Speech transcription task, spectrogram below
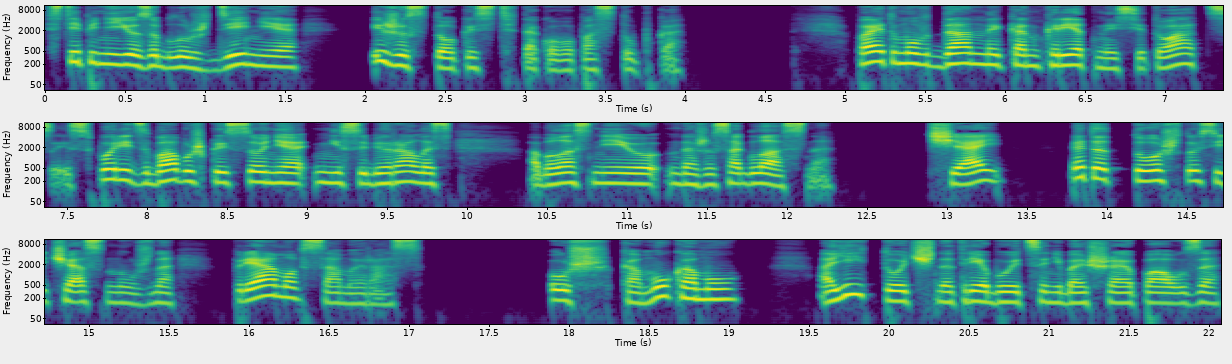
степень ее заблуждения и жестокость такого поступка. Поэтому в данной конкретной ситуации спорить с бабушкой Соня не собиралась, а была с нею даже согласна. Чай — это то, что сейчас нужно, прямо в самый раз. Уж кому-кому, а ей точно требуется небольшая пауза.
